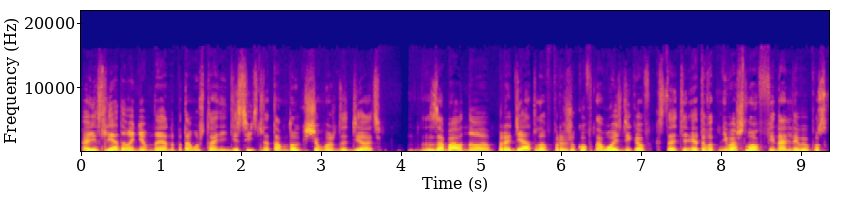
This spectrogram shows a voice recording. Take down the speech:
исследованиям, наверное, потому что они действительно там много еще можно сделать забавного про дятлов, про жуков-навозников. Кстати, это вот не вошло в финальный выпуск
